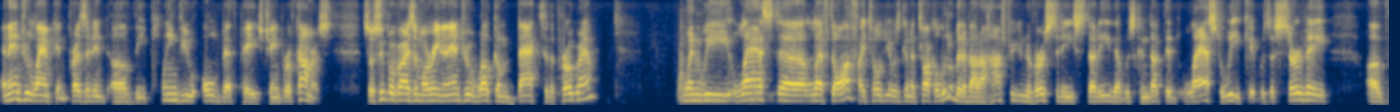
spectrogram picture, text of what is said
and Andrew Lampkin, President of the Plainview Old Bethpage Chamber of Commerce. So, Supervisor Maureen and Andrew, welcome back to the program. When we last uh, left off, I told you I was going to talk a little bit about a Hofstra University study that was conducted last week. It was a survey of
